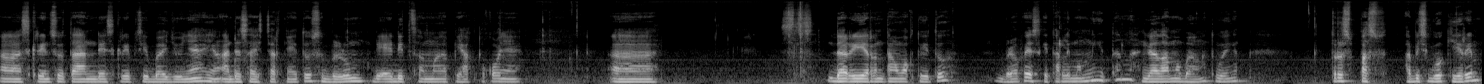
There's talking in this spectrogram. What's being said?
uh, screenshotan deskripsi bajunya yang ada size chartnya itu sebelum diedit sama pihak tokonya. Uh, dari rentang waktu itu berapa ya sekitar lima menitan lah nggak lama banget gue inget terus pas abis gue kirim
